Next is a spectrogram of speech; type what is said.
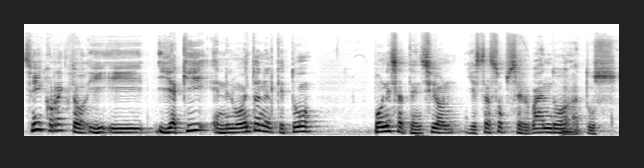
Sí, correcto. Y, y, aquí, en el momento en el que tú pones atención y estás observando a tus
